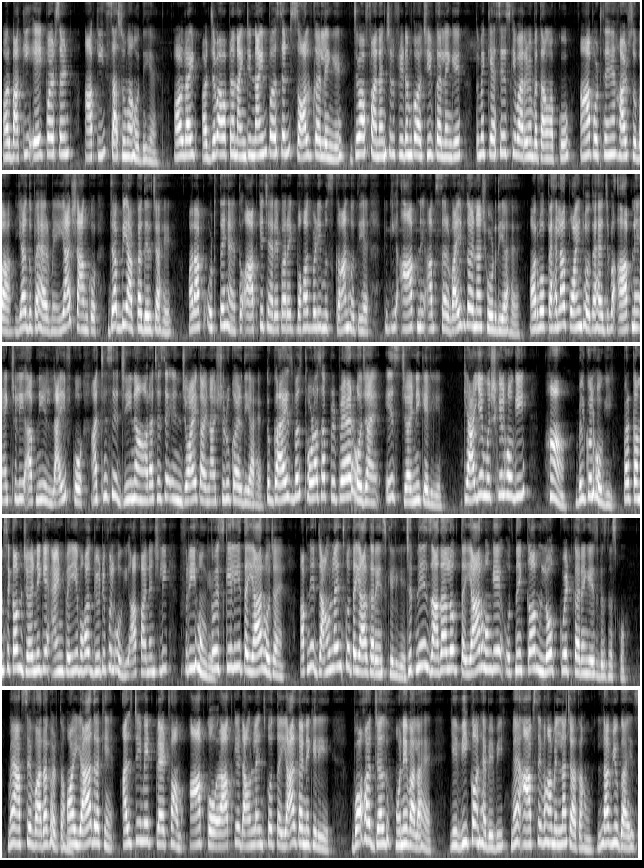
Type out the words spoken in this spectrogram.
और बाकी एक परसेंट आपकी सासू माँ होती है। All right right. और जब आप अपना 99 परसेंट सॉल्व कर लेंगे, जब आप फाइनेंशियल फ्रीडम को अचीव कर लेंगे तो मैं कैसे इसके बारे में बताऊँ आपको आप उठते हैं हर सुबह या दोपहर में या शाम को, जब भी आपका दिल चाहे और आप उठते हैं तो आपके चेहरे पर एक बहुत बड़ी मुस्कान होती है, क्योंकि आपने अब सरवाइव करना छोड़ दिया है। और वो पहला पॉइंट होता है जब आपने एक्चुअली अपनी लाइफ को अच्छे से जीना और अच्छे से इंजॉय करना शुरू कर दिया है। तो गाइस बस थोड़ा सा प्रिपेयर हो जाएँ इस जर्नी के लिए। क्या ये मुश्किल होगी? हाँ बिल्कुल होगी। पर कम से कम जर्नी के एंड पे ये बहुत ब्यूटीफुल होगी। आप फाइनेंशियली फ्री होंगे। तो इसके लिए तैयार हो जाएँ। अपने डाउनलाइंस को तैयार करें इसके लिए। जितने ज़्यादा लोग तैयार होंगे, उतने कम लोग क्विट करेंगे इस बिज़नेस को। मैं आपसे वादा करता हूँ। और याद रखें अल्टीमेट प्लेटफॉर्म आपको और आपके डाउनलाइंस को तैयार करने के लिए बहुत जल्द होने वाला है। ये वीकॉन है बेबी मैं आपसे वहाँ मिलना चाहता हूँ। Love you guys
